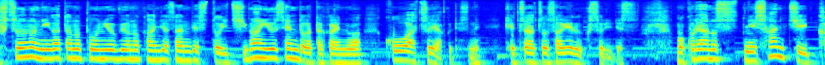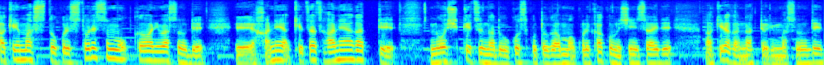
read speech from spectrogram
普通の2型の糖尿病の患者さんですと一番優先度が高いのは高圧薬ですね。血圧を下げる薬ですもうこれあの23日かけますとこれストレスも変わりますので、えー、跳ね血圧跳ね上がって脳出血などを起こすことがもうこれ過去の震災で明らかになっておりますので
